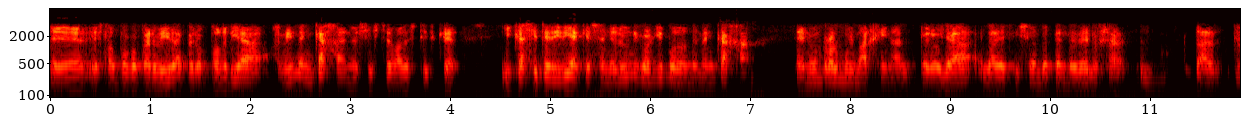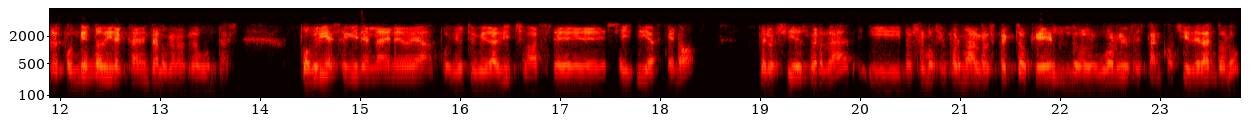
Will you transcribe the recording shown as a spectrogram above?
eh, está un poco perdida, pero podría, a mí me encaja en el sistema de Steve Kerr y casi te diría que es en el único equipo donde me encaja en un rol muy marginal, pero ya la decisión depende de él. O sea, respondiendo directamente a lo que me preguntas, ¿Podría seguir en la NBA? Pues yo te hubiera dicho hace seis días que no, pero sí es verdad y nos hemos informado al respecto que los Warriors están considerándolo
